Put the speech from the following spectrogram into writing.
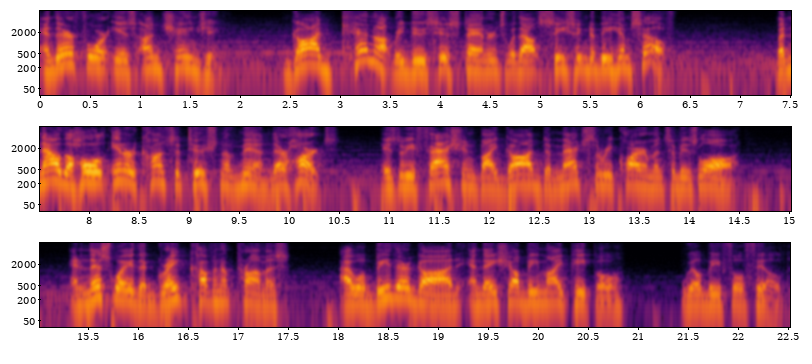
and therefore is unchanging. God cannot reduce his standards without ceasing to be himself. But now the whole inner constitution of men, their hearts, is to be fashioned by God to match the requirements of his law. And in this way, the great covenant promise, I will be their God and they shall be my people, will be fulfilled.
